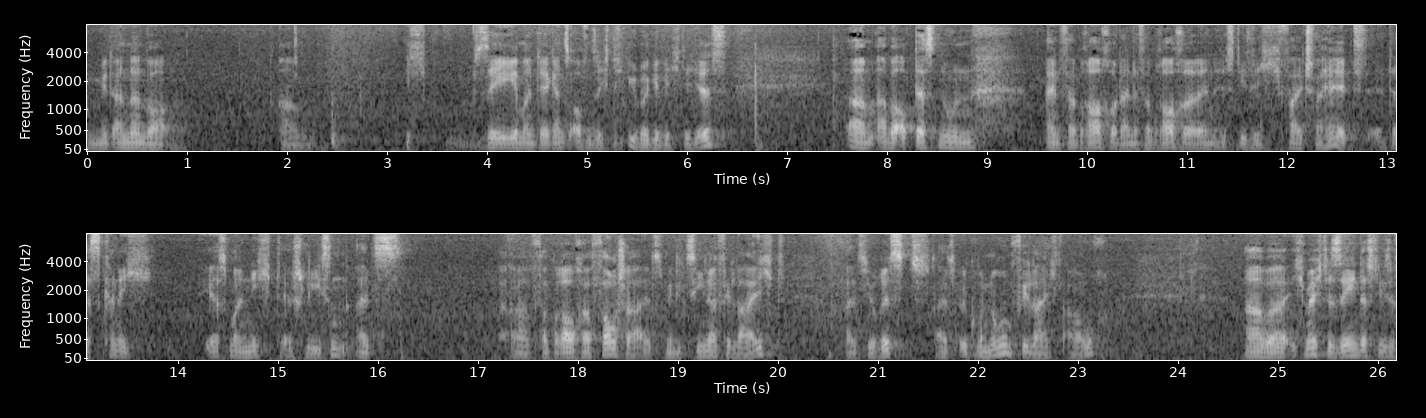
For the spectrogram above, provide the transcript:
Mit anderen Worten, ähm, ich sehe jemanden, der ganz offensichtlich übergewichtig ist, ähm, aber ob das nun ein Verbraucher oder eine Verbraucherin ist, die sich falsch verhält, das kann ich erstmal nicht erschließen als äh, Verbraucherforscher, als Mediziner vielleicht, als Jurist, als Ökonom vielleicht auch. Aber ich möchte sehen, dass diese,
